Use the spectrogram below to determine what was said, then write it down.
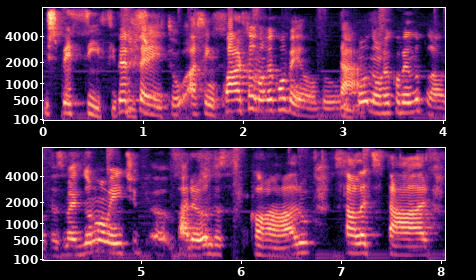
específicos. Perfeito. Assim, quarto eu não recomendo. Tá. Não, não, recomendo plantas, mas normalmente uh, varandas, claro, sala de estar,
